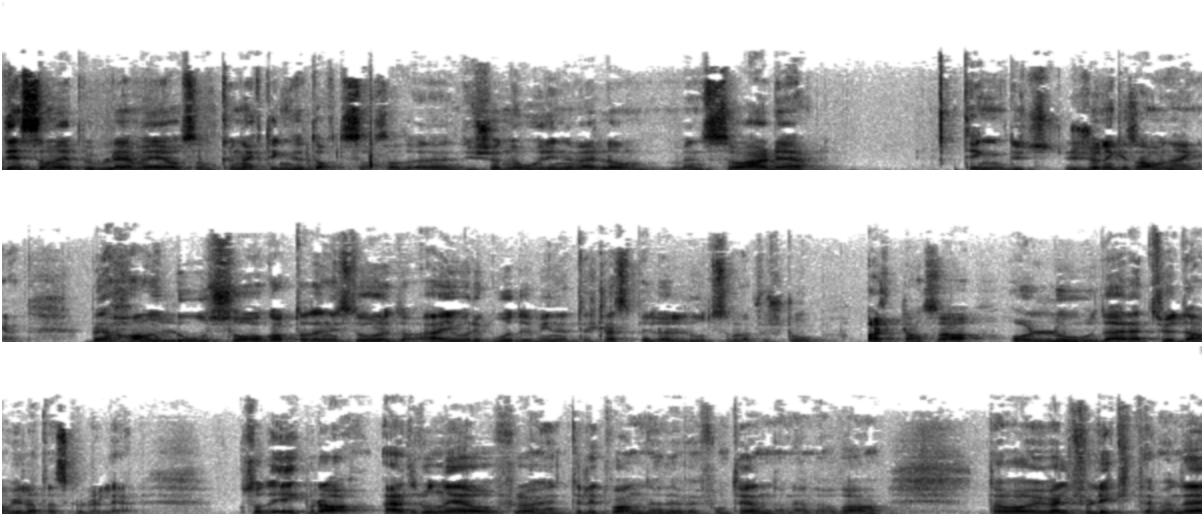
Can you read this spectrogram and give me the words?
Det som er problemet, er jo sånn 'connecting the dots'. Altså, eh, du skjønner ord innimellom, men så er det ting. Du, du skjønner ikke sammenhengen. Men han lo så godt av den historien. Og jeg gjorde gode mine til slettspill og lot som jeg forsto alt han sa, og lo der jeg trodde han ville at jeg skulle le. Så det gikk bra. Jeg dro ned for å hente litt vann nede ved fontenen der nede. og da da var vi vel forlikte. Men det,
